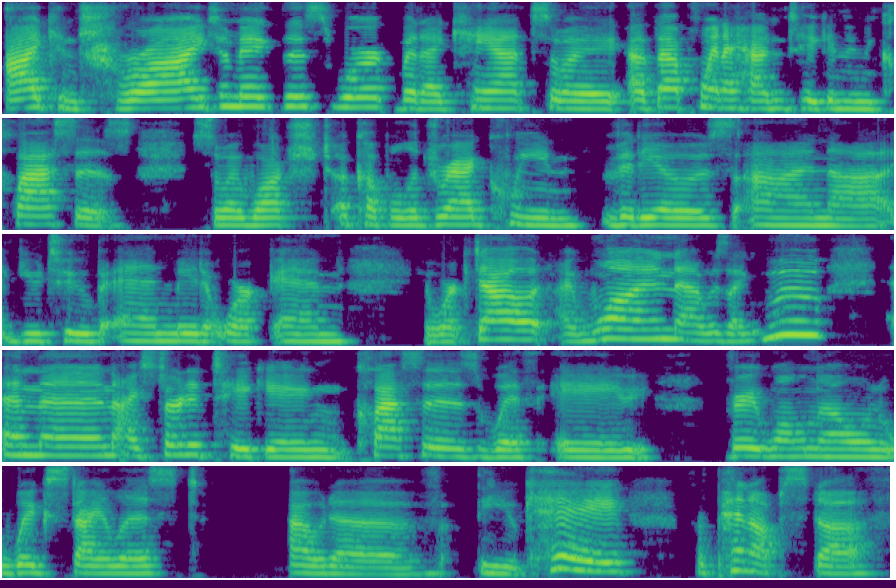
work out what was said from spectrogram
I can try to make this work, but I can't. So I at that point I hadn't taken any classes. So I watched a couple of drag queen videos on uh, YouTube and made it work and it worked out. I won. I was like, woo. And then I started taking classes with a very well-known wig stylist out of the UK for pinup stuff.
